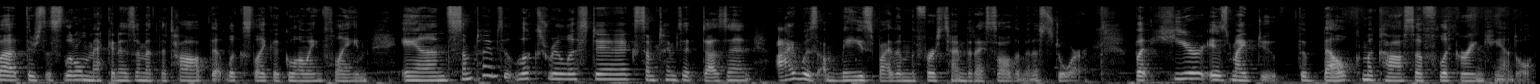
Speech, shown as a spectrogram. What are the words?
but there's this little mechanism at the top that looks like a glowing flame. And sometimes it looks realistic, sometimes it doesn't. I was amazed by them the first time that I saw them in a store. But here is my dupe, the Belk Mikasa Flickering Candle.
